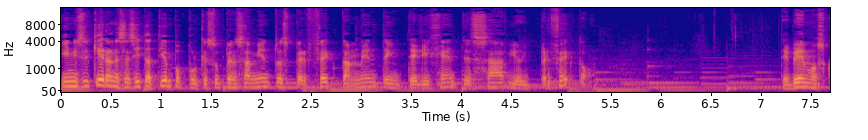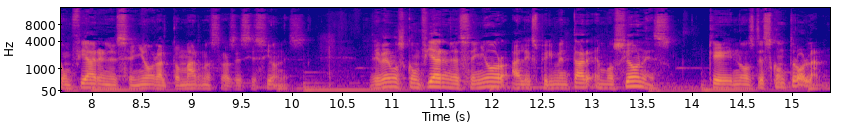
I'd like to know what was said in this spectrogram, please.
Y ni siquiera necesita tiempo porque su pensamiento es perfectamente inteligente, sabio y perfecto. Debemos confiar en el Señor al tomar nuestras decisiones. Debemos confiar en el Señor al experimentar emociones que nos descontrolan.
